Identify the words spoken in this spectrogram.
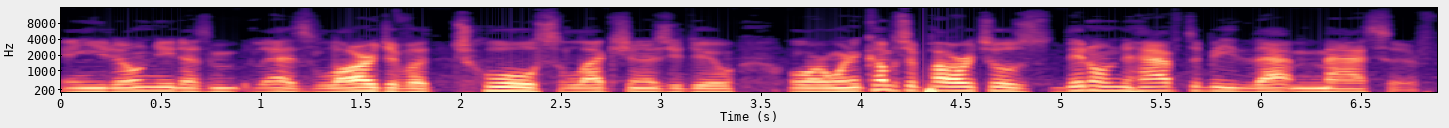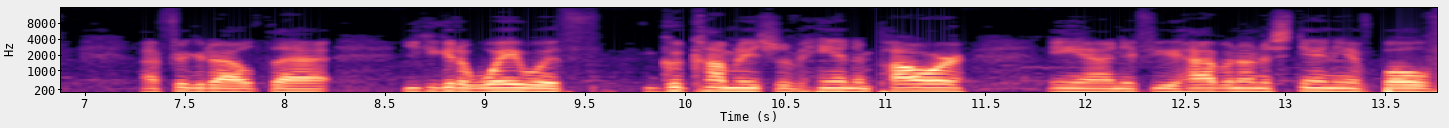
and you don't need as as large of a tool selection as you do. Or when it comes to power tools, they don't have to be that massive. I figured out that you could get away with good combination of hand and power, and if you have an understanding of both,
